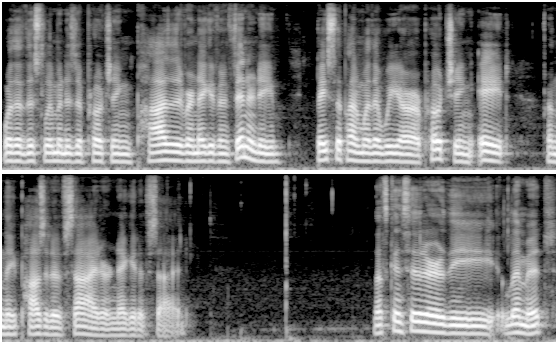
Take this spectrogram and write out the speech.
whether this limit is approaching positive or negative infinity based upon whether we are approaching 8 from the positive side or negative side. Let's consider the limit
